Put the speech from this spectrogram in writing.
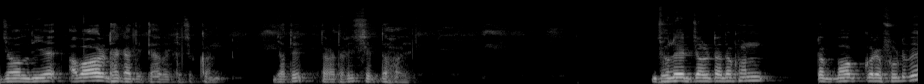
জল দিয়ে আবার ঢাকা দিতে হবে কিছুক্ষণ, যাতে তাড়াতাড়ি সিদ্ধ হয়। ঝোলের জলটা যখন টকবক করে ফুটবে,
